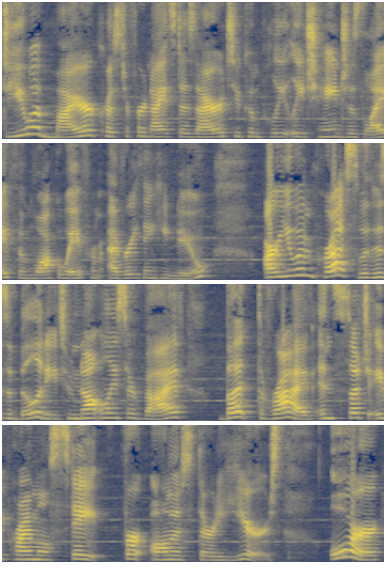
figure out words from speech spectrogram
Do you admire Christopher Knight's desire to completely change his life and walk away from everything he knew? Are you impressed with his ability to not only survive, but thrive in such a primal state for almost 30 years? Or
